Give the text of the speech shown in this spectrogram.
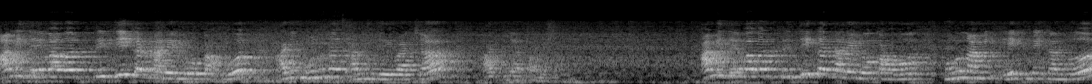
आम्ही देवावर प्रीती करणारे लोक आहोत आणि म्हणूनच आम्ही देवाच्या आज्ञा पाहिजे आम्ही देवावर प्रीती करणारे लोक आहोत म्हणून आम्ही एकमेकांवर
